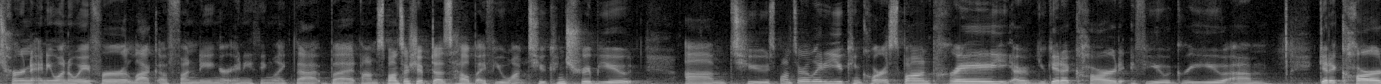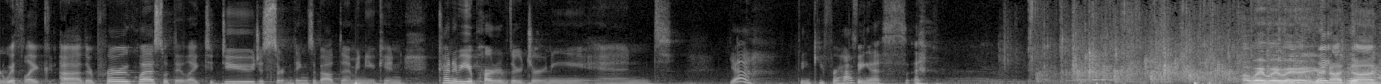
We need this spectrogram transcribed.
turn anyone away for lack of funding or anything like that but um, sponsorship does help if you want to contribute um, to sponsor a lady. You can correspond, pray, or you get a card if you agree. You um, get a card with like uh, their prayer requests, what they like to do, just certain things about them, and you can kind of be a part of their journey. And yeah, thank you for having us. Oh, wait, wait, wait. You're Wait, not wait. done.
